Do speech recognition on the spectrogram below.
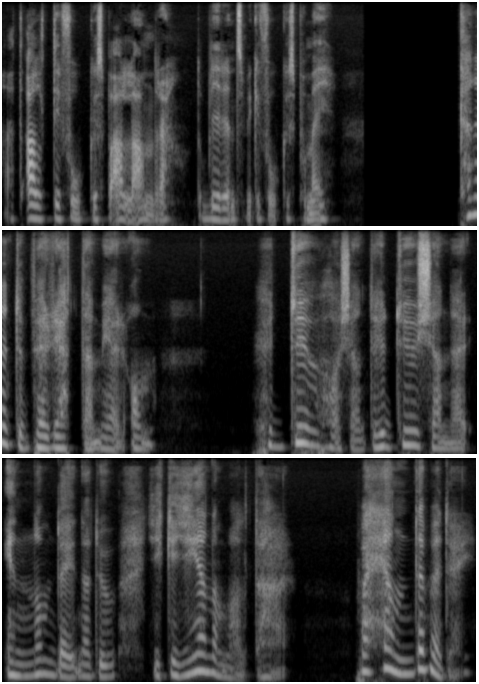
Att alltid fokus på alla andra. Då blir det inte så mycket fokus på mig. Kan du inte berätta mer om hur du har känt det, hur du känner inom dig när du gick igenom allt det här? Vad hände med dig?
